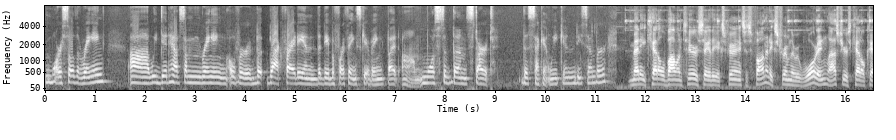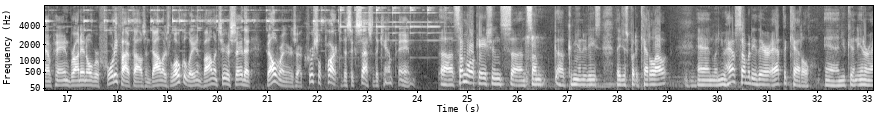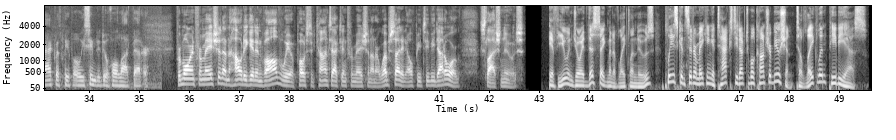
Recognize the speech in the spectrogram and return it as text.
more so the ringing. Uh, We did have some ringing over Black Friday and the day before Thanksgiving, but um, most of them start the second week in December. Many kettle volunteers say the experience is fun and extremely rewarding. Last year's kettle campaign brought in over $45,000 locally, and volunteers say that bell ringers are a crucial part to the success of the campaign. Uh, Some locations, uh, in some uh, communities, they just put a kettle out. And when you have somebody there at the kettle and you can interact with people, we seem to do a whole lot better. For more information on how to get involved, we have posted contact information on our website at lptv.org/news. If you enjoyed this segment of Lakeland News, please consider making a tax-deductible contribution to Lakeland PBS.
